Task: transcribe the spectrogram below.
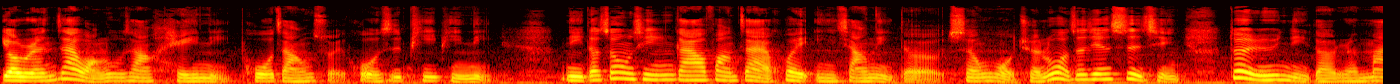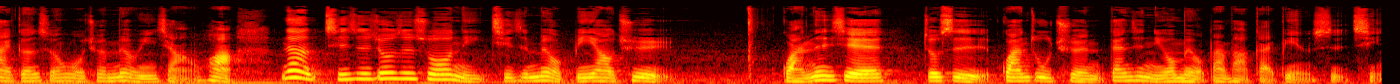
有人在网络上黑你、泼脏水，或者是批评你。你的重心应该要放在会影响你的生活圈。如果这件事情对于你的人脉跟生活圈没有影响的话，那其实就是说你其实没有必要去管那些就是关注圈，但是你又没有办法改变事情。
